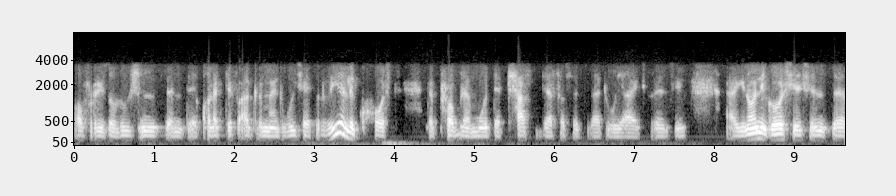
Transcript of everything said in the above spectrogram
of resolutions and the collective agreement, which has really caused the problem with the trust deficit that we are experiencing. Uh, you know, negotiations uh,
